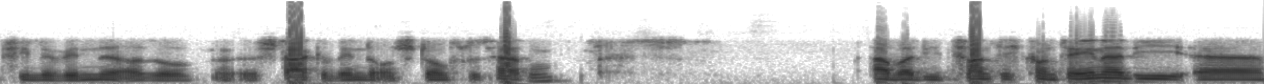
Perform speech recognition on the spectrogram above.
viele Winde, also äh, starke Winde und Sturmflut hatten. Aber die 20 Container, die äh,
